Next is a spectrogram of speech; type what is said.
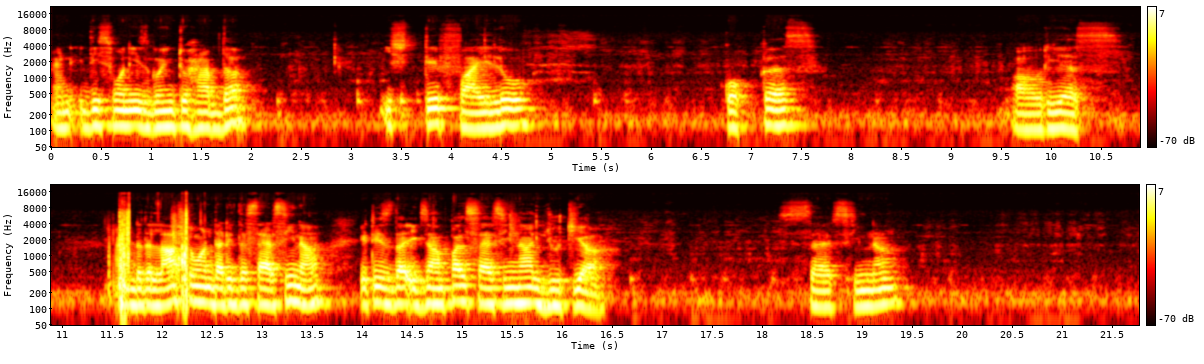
And this one is going to have the staphylococcus aureus and the last one that is the sarcina. It is the example sarcina lutea. Sarcina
